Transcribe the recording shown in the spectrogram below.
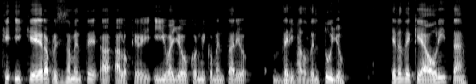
que, y que era precisamente a, a, lo que iba yo con mi comentario, derivado del tuyo, era de que ahorita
